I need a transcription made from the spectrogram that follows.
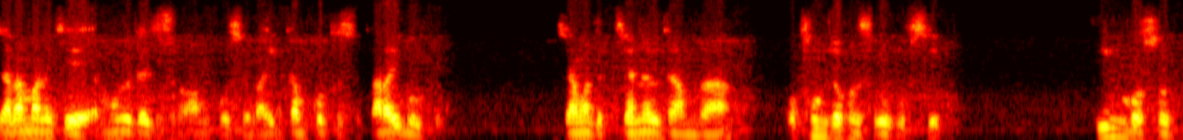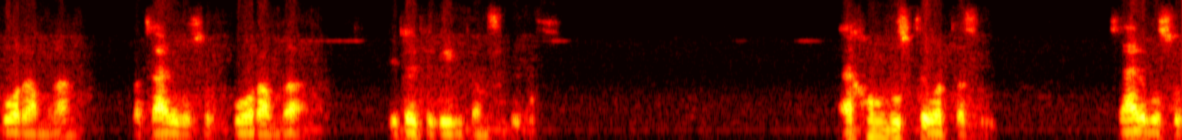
যারা মানে কি মনিটাইজেশন অন করছে বা ইনকাম করতেছে, তারাই বলতো যে আমাদের চ্যানেলটা আমরা প্রথম যখন শুরু করছি তিন বছর পর আমরা, বা চার বছর পর আমরা এটাই থেকে ইনকাম শুরু করছি। এখন বুঝতে পারতেছি, চার বছর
